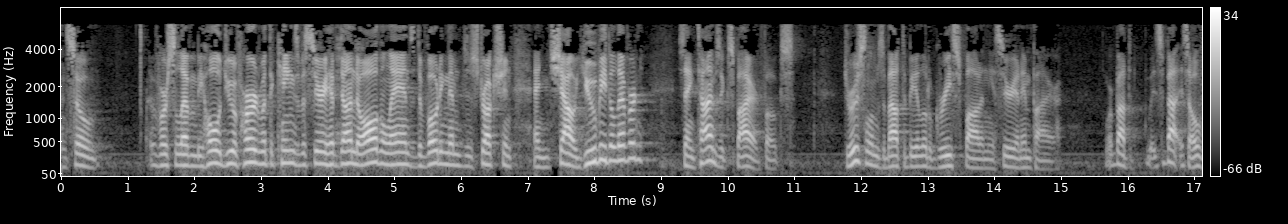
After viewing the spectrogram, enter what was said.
And so, verse 11, Behold, you have heard what the kings of Assyria have done to all the lands, devoting them to destruction, and shall you be delivered? Saying, time's expired, folks. Jerusalem's about to be a little grease spot in the Assyrian Empire. We're about to, it's about, it's over.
